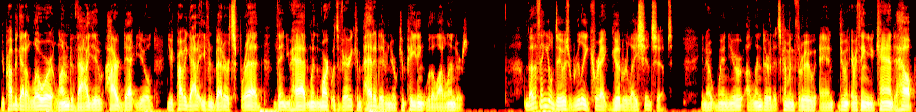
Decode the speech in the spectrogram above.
You probably got a lower loan to value, higher debt yield. You've probably got an even better spread than you had when the market was very competitive and you're competing with a lot of lenders. Another thing you'll do is really create good relationships. You know, when you're a lender that's coming through and doing everything you can to help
